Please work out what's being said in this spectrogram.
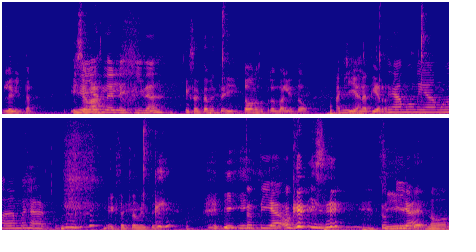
levita y, Y se ella va. es la elegida. Exactamente, y todos nosotros valiendo aquí en la tierra. Te amo, me amo, amo, amo. Exactamente. Y, y- ¿Tu tía? ¿O qué dice? ¿Tu sí, tía? te- no,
